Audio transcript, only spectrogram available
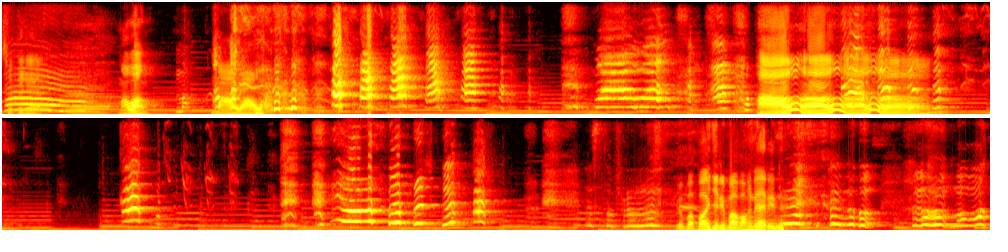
syutingnya. Eh, Mawang. Ma- Mawang. Au, au, au, au. Gak apa-apa jadi mawang deh hari ini. Mawang.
